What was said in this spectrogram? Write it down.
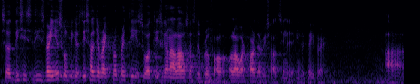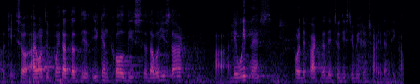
So this is, this is very useful because this algebraic property is what is going to allow us to prove all, all, our further results in the, in the paper. Uh, okay, so I want to point out that you can call this W star uh, the witness for the fact that the two distributions are identical.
